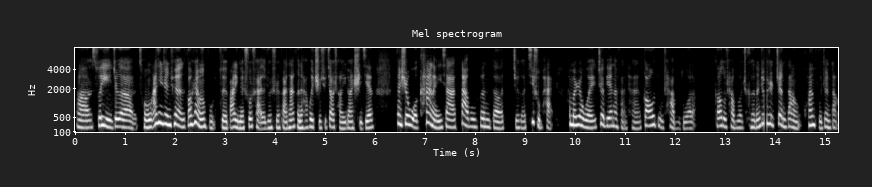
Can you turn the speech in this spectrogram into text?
啊，所以这个从安信证券高善文补嘴巴里面说出来的就是反弹可能还会持续较长一段时间。但是我看了一下大部分的这个技术派，他们认为这边的反弹高度差不多了，高度差不多，可能就是震荡宽幅震荡。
